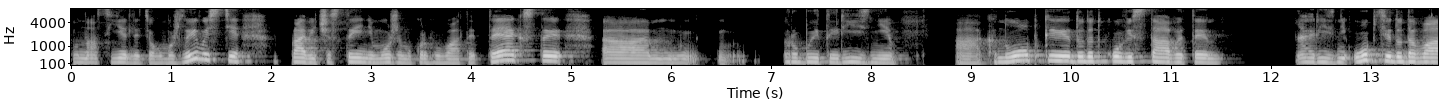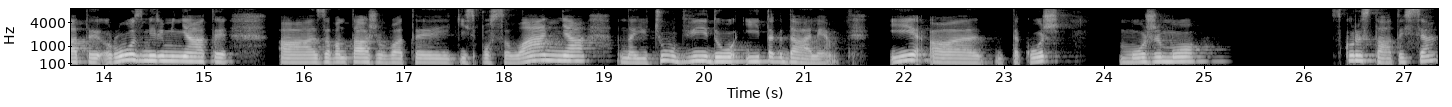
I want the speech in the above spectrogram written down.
у нас є для цього можливості. В правій частині можемо коригувати тексти, робити різні кнопки додаткові ставити, різні опції додавати, розміри міняти, завантажувати якісь посилання на YouTube відео і так далі. І також можемо скористатися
